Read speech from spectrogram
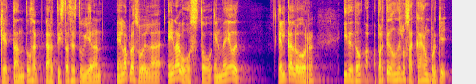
que tantos art- artistas estuvieran en la plazuela en agosto, en medio de el calor y de dónde, aparte de dónde lo sacaron, porque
